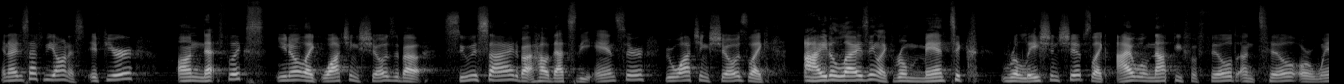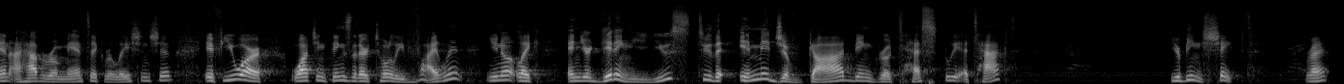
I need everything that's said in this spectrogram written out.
And I just have to be honest. If you're on Netflix, you know, like watching shows about suicide, about how that's the answer, if you're watching shows like idolizing, like romantic relationships, like I will not be fulfilled until or when I have a romantic relationship. If you are watching things that are totally violent, you know, like, and you're getting used to the image of God being grotesquely attacked, you're being shaped right?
